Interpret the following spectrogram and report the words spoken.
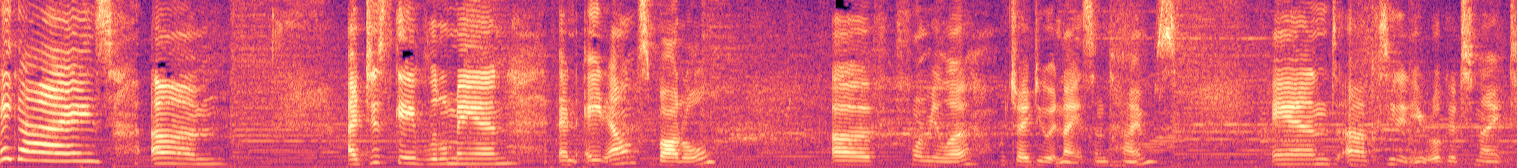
Hey guys, um, I just gave little man an eight ounce bottle of formula, which I do at night sometimes, and because he didn't eat real good tonight,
